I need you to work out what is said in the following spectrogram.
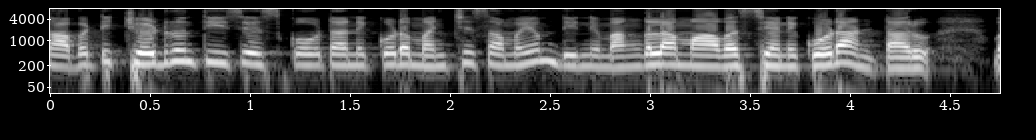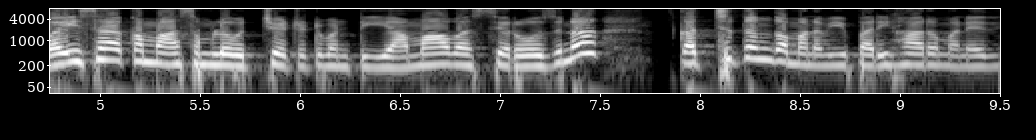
కాబట్టి చెడును తీసేసుకోవటానికి కూడా మంచి సమయం దీన్ని మంగళ అమావాస్య అని కూడా అంటారు. వైశాఖ మాసంలో వచ్చేటటువంటి ఈ అమావాస్య రోజున ఖచ్చితంగా మనం ఈ పరిహారం అనేది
